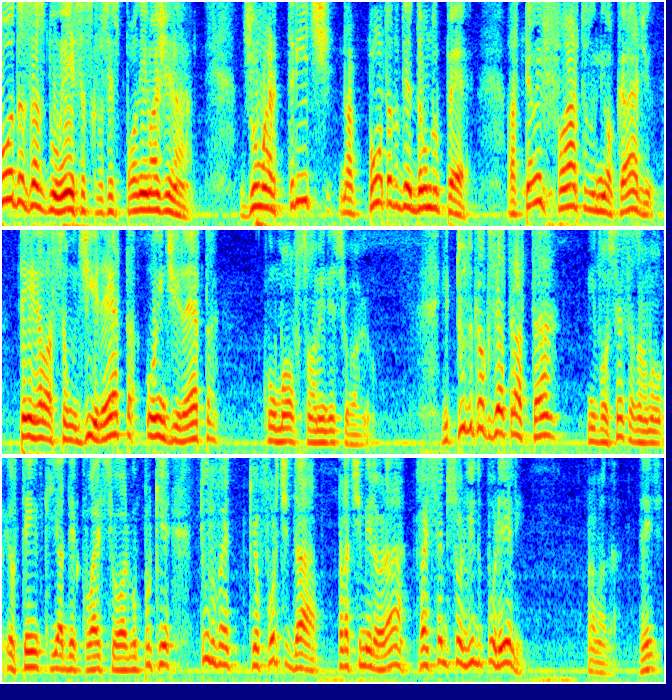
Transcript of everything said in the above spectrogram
todas as doenças que vocês podem imaginar, de uma artrite na ponta do dedão do pé até o infarto do miocárdio, tem relação direta ou indireta com o mau funcionamento desse órgão. E tudo que eu quiser tratar em você, César Romão, eu tenho que adequar esse órgão, porque tudo vai, que eu for te dar para te melhorar vai ser absorvido por ele para mandar, entende?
